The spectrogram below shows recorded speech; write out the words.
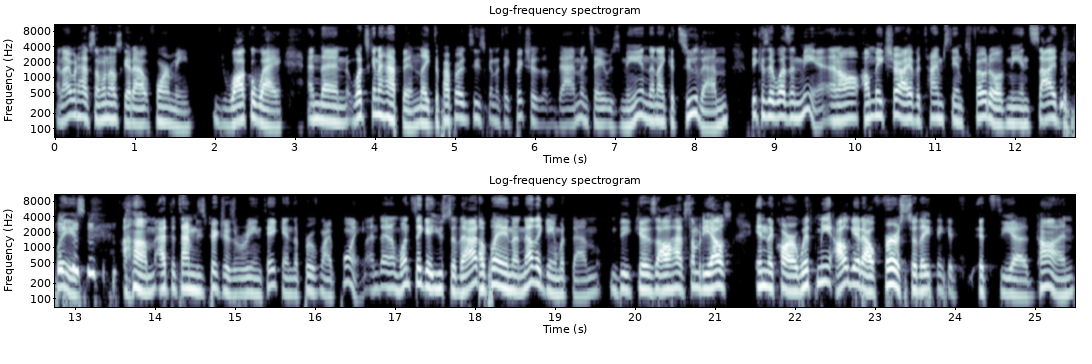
and I would have someone else get out for me, walk away, and then what's gonna happen? Like the paparazzi is gonna take pictures of them and say it was me, and then I could sue them because it wasn't me, and I'll I'll make sure I have a timestamped photo of me inside the place um, at the time these pictures were being taken to prove my point. And then once they get used to that, I'll play in another game with them because I'll have somebody else in the car with me. I'll get out first so they think it's it's the uh, con,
